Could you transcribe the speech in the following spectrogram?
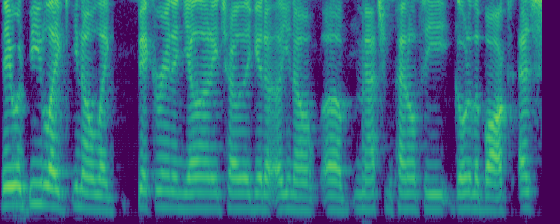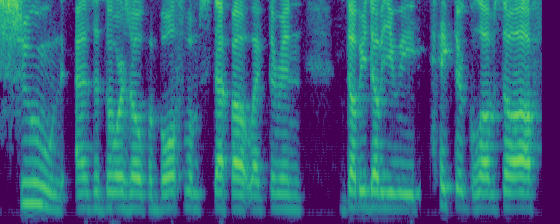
they would be like you know like bickering and yelling at each other they get a you know a matching penalty go to the box as soon as the doors open both of them step out like they're in wwe take their gloves off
